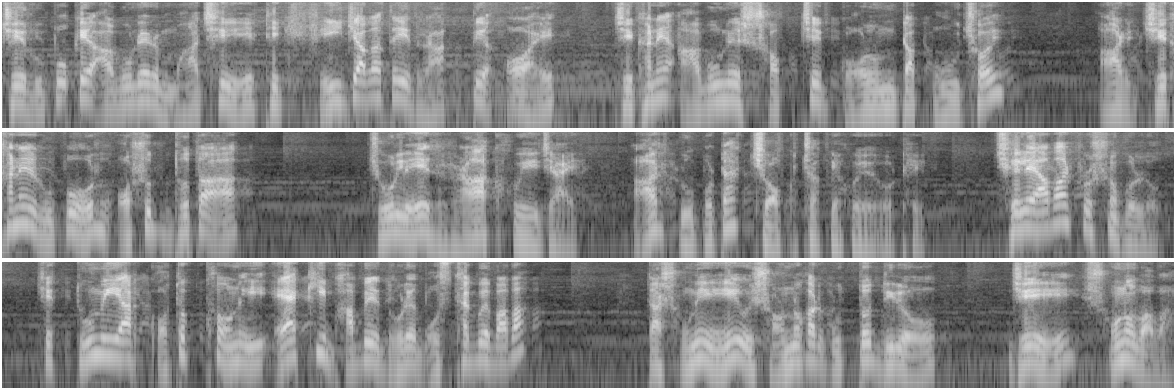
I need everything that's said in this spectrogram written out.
যে রূপোকে আগুনের মাঝে ঠিক সেই জায়গাতেই রাখতে হয় যেখানে আগুনের সবচেয়ে গরমটা পৌঁছয়, আর যেখানে রূপোর অশুদ্ধতা চলে রাখ হয়ে যায় আর রূপোটা চকচকে হয়ে ওঠে। ছেলে আবার প্রশ্ন করল যে তুমি আর কতক্ষণ এই একই ভাবে ধরে বসে থাকবে বাবা? তা শুনে ওই স্বর্ণকার উত্তর দিল, যে, শোনো বাবা,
